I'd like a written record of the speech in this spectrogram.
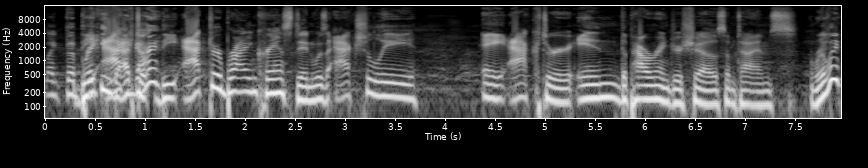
like the Breaking Bad actor, guy. The actor Bryan Cranston was actually a actor in the Power Rangers show. Sometimes, really?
